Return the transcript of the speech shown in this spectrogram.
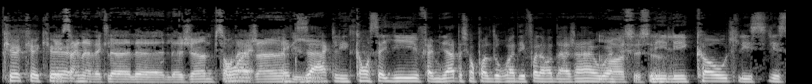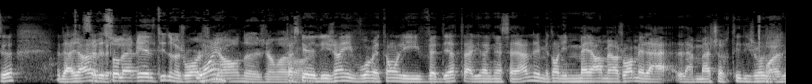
que, que, que. Les scènes avec le, le, le jeune puis son Ouais, agent. puis- Exact. Les conseillers familiales parce qu'ils n'ont pas le droit des fois d'avoir d'agent ou Ah, euh, les, les coachs, les ci, les ça. D'ailleurs, C'est sur la réalité d'un joueur Ouais. junior, junior parce que les gens, ils voient, mettons, les vedettes à Ligue nationale, mettons les meilleurs meilleurs joueurs, mais la, la majorité des joueurs, je,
